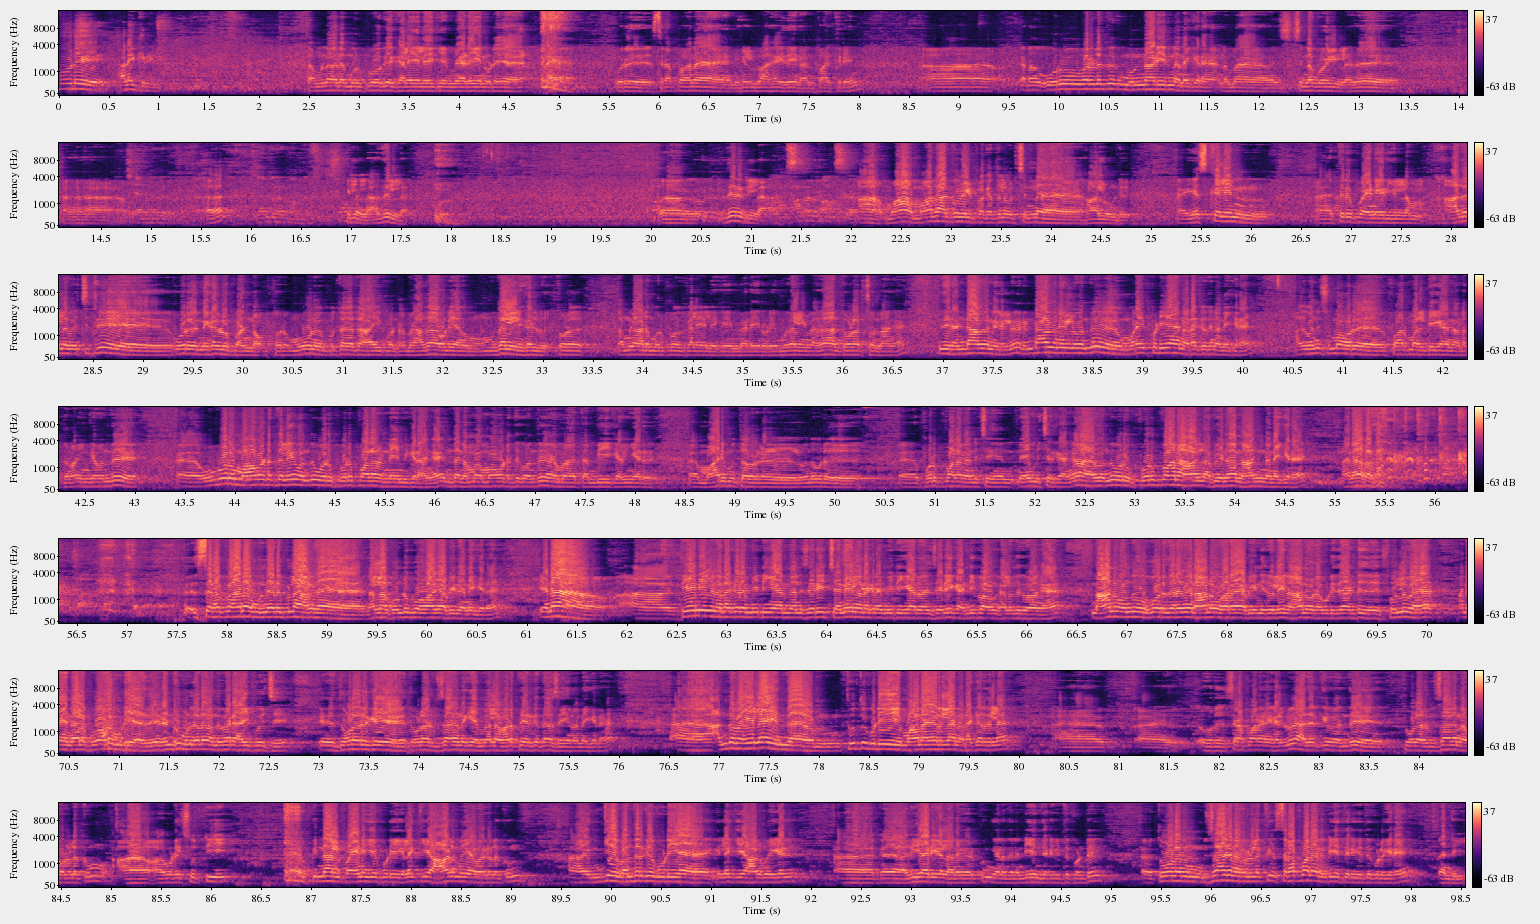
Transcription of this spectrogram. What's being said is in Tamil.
போடு அழைக்கிறேன். தமிழ்நாடு முற்போக்கு கலை இலக்கிய மேடையினுடைய ஒரு சிறப்பான நிகழ்வாக இதை நான் பார்க்கிறேன். கடந்த ஒரு வருடத்துக்கு முன்னாடின்னு நினைக்கிறேன். நம்ம சின்ன கோயில் அது? இல்லை இல்லை அது இல்லை. இது இருக்குல்ல? ஆ மா மாதா கோவில் பக்கத்தில் ஒரு சின்ன ஹால் உண்டு. எஸ்கலின் திருப்பயணியர் இல்லம். அதில் வச்சுட்டு ஒரு நிகழ்வு பண்ணோம். ஒரு மூணு புத்தகத்தை ஆய்வு பண்ணுற மாதிரி. அதான் முதல் நிகழ்வு. தோடு தமிழ்நாடு முற்போக்கு கலை இலக்கிய மேடையினுடைய முதல் நிகழ்வு. அதான் தோழர் சொன்னாங்க. இது ரெண்டாவது நிகழ்வு. ரெண்டாவது நிகழ்வு வந்து முறைப்படியாக நடக்குதுன்னு நினைக்கிறேன். அது வந்து சும்மா ஒரு ஃபார்மாலிட்டியாக நடத்தணும். இங்கே வந்து ஒவ்வொரு மாவட்டத்திலையும் வந்து ஒரு பொறுப்பாளர் நியமிக்கிறாங்க. இந்த நம்ம மாவட்டத்துக்கு வந்து நம்ம தம்பி கவிஞர் மாரிமுத்து அவர்கள் வந்து ஒரு ஒரு பொறுப்பாளர் நினச்சி நியமிச்சிருக்காங்க. அது வந்து ஒரு பொறுப்பான ஆள் அப்படின்னு தான் நான் நினைக்கிறேன். அதனால தான் சிறப்பான முன்னெடுப்பில் அவங்க நல்லா கொண்டு போவாங்க அப்படின்னு நினைக்கிறேன். ஏன்னா தேனியில் நடக்கிற மீட்டிங்காக இருந்தாலும் சரி சென்னையில் நடக்கிற மீட்டிங்காக இருந்தாலும் சரி கண்டிப்பாக அவங்க கலந்துக்குவாங்க. நானும் வந்து ஒவ்வொரு தடவை நானும் வரேன் அப்படின்னு சொல்லி நானும் ஒரு அப்படிதான்ட்டு சொல்லுவேன். ஆனால் என்னால் போக முடியாது. ரெண்டு மூணு தடவை அந்த மாதிரி ஆகிப்போச்சு தோழருக்கு தோழர் விசாரணைக்கு என் மேலே வரத்தை இருக்க தான் செய்யணும்னு நினைக்கிறேன் அந்த வகையில் இந்த தூத்துக்குடி மாநகரில் நடக்கிறதுல ஒரு சிறப்பான நிகழ்வு. அதற்கு வந்து தோழர் விசாகன் அவர்களுக்கும் அவருடைய சுற்றி பின்னால் பயணிக்கக்கூடிய இலக்கிய ஆளுமை அவர்களுக்கும் இங்கே வந்திருக்கக்கூடிய இலக்கிய ஆளுமைகள் அதிகாரிகள் அனைவருக்கும் எனது நன்றியை தெரிவித்துக் கொண்டு தோழன் விசாகன் அவர்களுக்கு சிறப்பான நன்றியை தெரிவித்துக் கொள்கிறேன். நன்றி.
